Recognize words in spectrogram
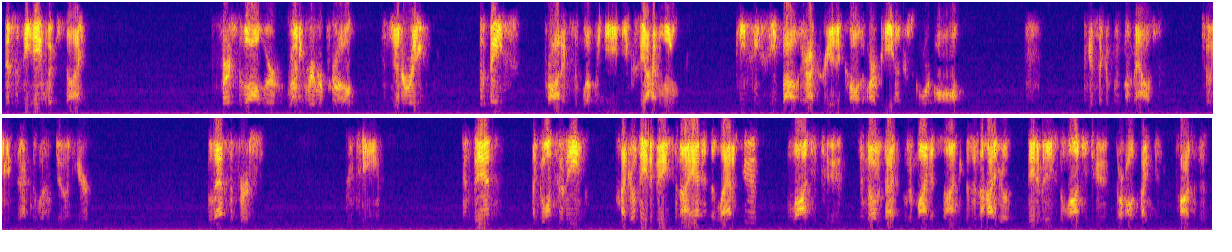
This is the AWIP site. First of all, we're running RiverPro to generate the base products of what we need. You can see I have a little PCC file here I created called RP underscore all. I guess I could move my mouse, show you exactly what I'm doing here. So that's the first routine. And then I go into the hydro database and I add in the latitude, longitude, and notice I put a minus sign because in the hydro database the longitudes are all typed in positive.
